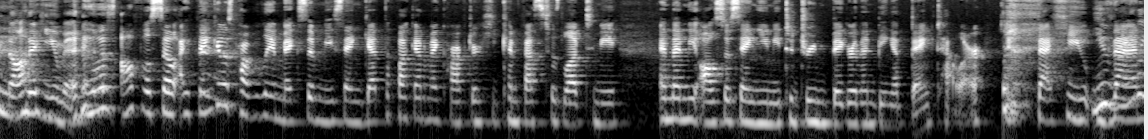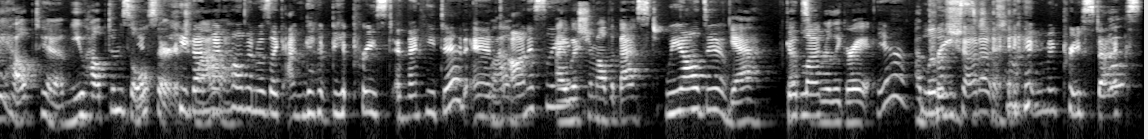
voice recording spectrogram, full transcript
not a human. It was awful. So I think it was probably a mix of me saying, get the fuck out of my car after he confessed his love to me. And then me also saying, you need to dream bigger than being a bank teller. That he You then. really helped him. You helped him soul search. He then Wow. went home and was like, I'm going to be a priest. And then he did. And Wow. honestly, I wish him all the best. we all do. Yeah, Good that's luck. Really great. Yeah. A little priest. shout out to my, my priest ex.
